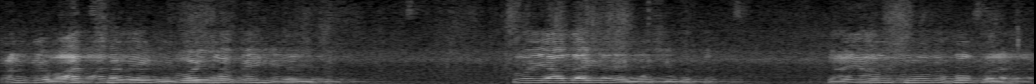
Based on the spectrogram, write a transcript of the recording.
કારણ કે વાત છે ને લોહીમાં બેસી જાય છે. તો યાદ આવી જાય મુસીબતે. કે અહીંયા આમ શું, હવે શું કરાય?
